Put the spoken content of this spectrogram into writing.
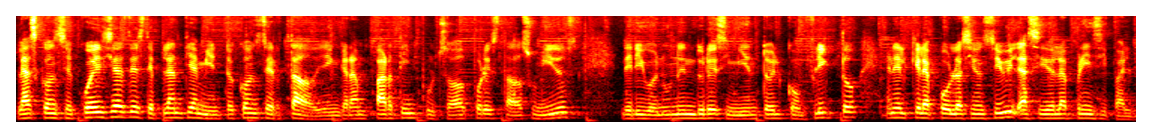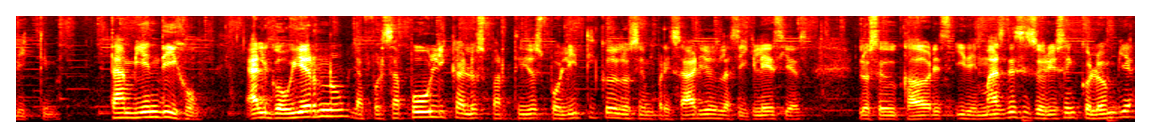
las consecuencias de este planteamiento concertado y en gran parte impulsado por Estados Unidos derivó en un endurecimiento del conflicto en el que la población civil ha sido la principal víctima. También dijo, al gobierno, la fuerza pública, los partidos políticos, los empresarios, las iglesias, los educadores y demás decisorios en Colombia,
